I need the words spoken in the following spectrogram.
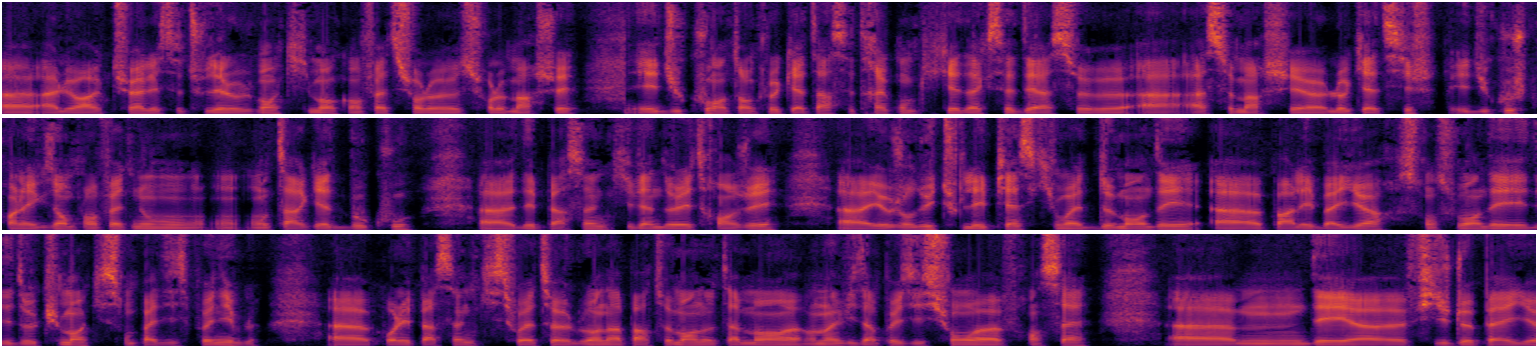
euh, à l'heure actuelle et c'est tous des logements qui manquent en fait sur le sur le marché. Et du coup, en tant que locataire, c'est très compliqué d'accéder à ce à, ce marché euh, locatif. Et du coup, je prends l'exemple en fait, nous on, on target beaucoup euh, des personnes qui viennent de l'étranger et aujourd'hui toutes les pièces qui vont être demandées par les bailleurs sont souvent des, documents qui sont pas disponibles pour les personnes qui souhaitent louer un appartement, notamment en avis d'imposition français, des fiches de paye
